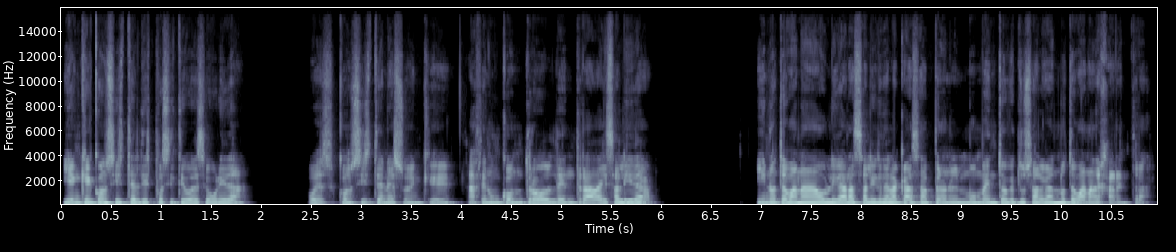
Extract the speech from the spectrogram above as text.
¿Y en qué consiste el dispositivo de seguridad? Pues consiste en eso, en que hacen un control de entrada y salida y no te van a obligar a salir de la casa, pero en el momento que tú salgas no te van a dejar entrar.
